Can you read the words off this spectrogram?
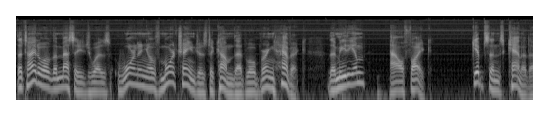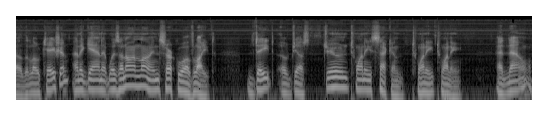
The title of the message was Warning of More Changes to Come That Will Bring Havoc. The medium, Al Fike. Gibsons, Canada, the location, and again it was an online Circle of Light. Date of just June 22nd, 2020. And now,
